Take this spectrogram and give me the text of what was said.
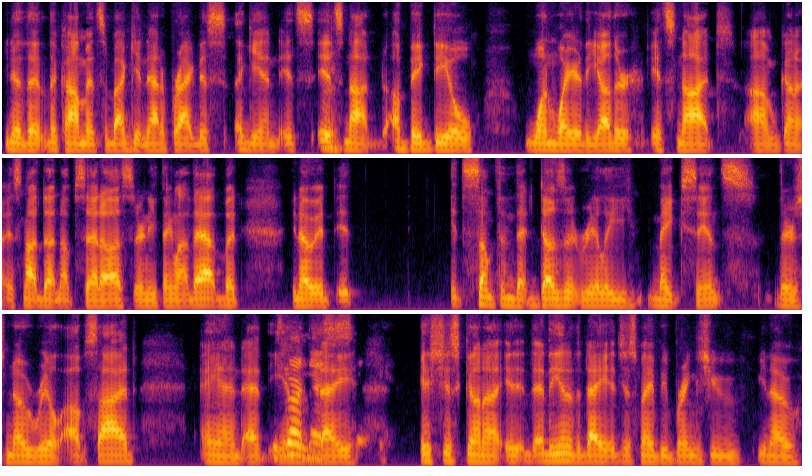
you know the the comments about getting out of practice again, it's it's not a big deal one way or the other. It's not um gonna it's not doesn't upset us or anything like that. But you know, it it it's something that doesn't really make sense. There's no real upside, and at the It's end of the day it's just gonna it, at the end of the day it just maybe brings you you know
